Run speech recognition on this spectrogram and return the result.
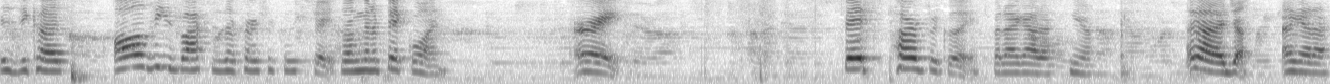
is because all of these boxes are perfectly straight. So I'm gonna pick one. Alright. Fits perfectly, but I gotta, you know, I gotta adjust. I gotta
